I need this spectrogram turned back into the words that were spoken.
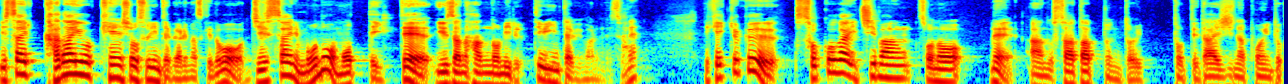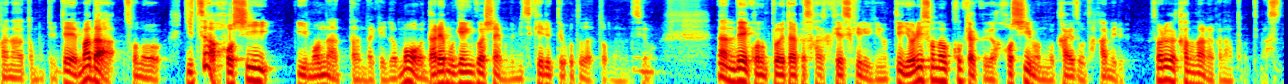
実際課題を検証するインタビューがありますけど、実際に物を持っていってユーザーの反応を見るっていうインタビューもあるんですよね。で結局、そこが一番そのね、あのスタートアップにとって大事なポイントかなと思っていて、まだその、実は欲しいものだったんだけども、誰も言語化しないものを見つけるっていうことだと思うんですよ。なんで、このプロトタイプ作成スキルによって、よりその顧客が欲しいものの解像を高める。それが可能なのかなと思っています。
